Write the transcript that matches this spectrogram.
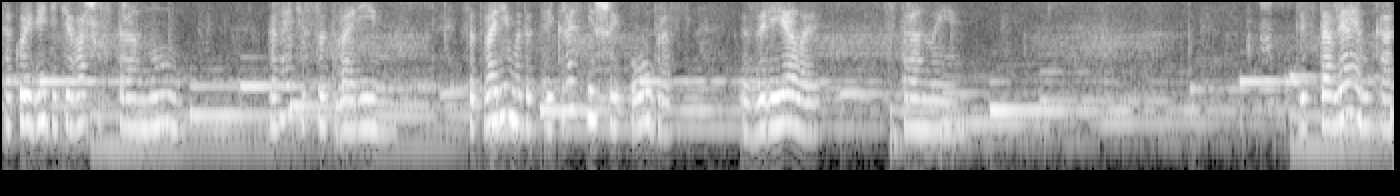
какой видите вашу страну. Давайте сотворим, сотворим этот прекраснейший образ зрелой страны. Представляем, как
